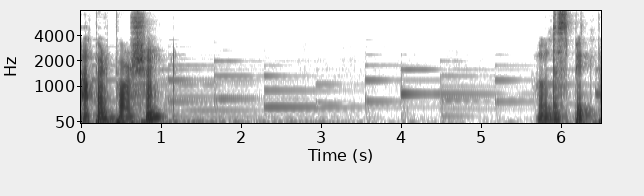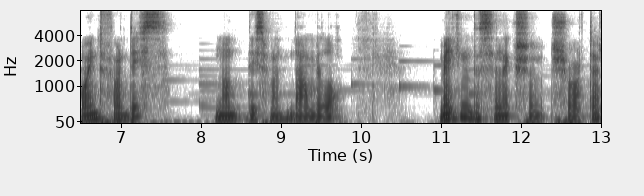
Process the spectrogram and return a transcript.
upper portion of the speed point for this, not this one down below. Making the selection shorter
